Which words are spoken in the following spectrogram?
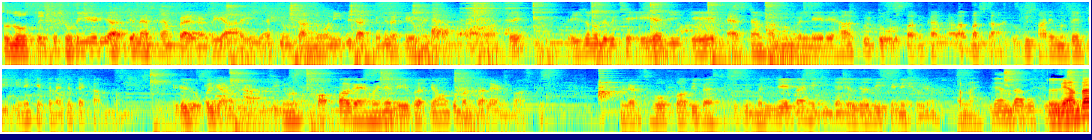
ਸੋ ਦੋਸਤੋ ਇੱਕ ਛੋਟੀ ਜਿਹੜੀ ਅਰਜਨ ਇਸ ਟਾਈਮ ਪ੍ਰੈਜ਼ੈਂਟ ਦੀ ਆ ਰਹੀ ਹੈ ਕਿਉਂ ਸਾਨੂੰ ਨਹੀਂ ਤੇ ਚਾਚੂ ਨਹੀਂ ਲੱਗੇ ਹੋਏ ਨੇ ਕੰਮ ਕਰਾਉਣ ਵਾਸਤੇ। ਰੀਜ਼ਨ ਉਹਦੇ ਵਿੱਚ ਇਹ ਹੈ ਜੀ ਕਿ ਇਸ ਟਾਈਮ ਸਾਨੂੰ ਮਿਲ ਨਹੀਂ ਰਿਹਾ ਕੋਈ ਤੋੜਪਨ ਕਰਨ ਵਾਲਾ ਬੰਦਾ ਕਿਉਂਕਿ ਸਾਰੇ ਬੰਦੇ ਬਿਜ਼ੀ ਨੇ ਕਿਤੇ ਨਾ ਕਿਤੇ ਕੰਮ ਜਿਹੜੇ ਲੋਕਲ ਜਾਣਾ ਚਾਹੁੰਦੇ ਸੀ ਹੁਣ ਪਾਪਾ ਗਏ ਹੋਏ ਨੇ ਲੇਬਰ ਚੌਂਕ ਬੰਦਾ ਲੈਣ ਵਾਸਤੇ। Let's hope for the best ਕਿਉਂਕਿ ਮਿਲ ਜੇ ਤਾਂ ਇਹ ਚੀਜ਼ਾਂ ਜਲਦੀ ਜਲਦੀ ਫਿਨਿਸ਼ ਹੋ ਜਾਣ। ਵਿੱਚ ਲਿਆਂਦਾ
